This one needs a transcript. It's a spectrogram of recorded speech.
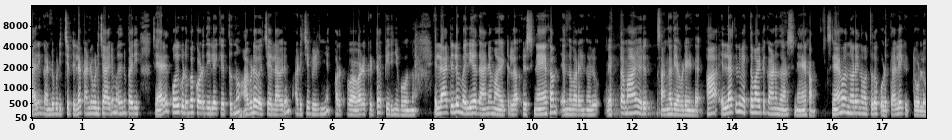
ആരും കണ്ടുപിടിച്ചിട്ടില്ല. കണ്ടുപിടിച്ചാലും അതിന് പരി നേരെ പോയി കുടുംബ കോടതിയിലേക്ക് എത്തുന്നു. അവിടെ വെച്ച് എല്ലാവരും അടിച്ചു പിഴിഞ്ഞ് വഴക്കിട്ട് പിരിഞ്ഞു പോകുന്നു. എല്ലാറ്റിലും വലിയ ദാനമായിട്ടുള്ള ഒരു സ്നേഹം എന്ന് പറയുന്ന ഒരു വ്യക്തമായ ഒരു സംഗതി അവിടെയുണ്ട്. ആ എല്ലാത്തിനും വ്യക്തമായിട്ട് കാണുന്നതാണ് സ്നേഹം. സ്നേഹം എന്ന് പറയുന്ന വസ്തുത കൊടുത്താലേ കിട്ടുള്ളൂ.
